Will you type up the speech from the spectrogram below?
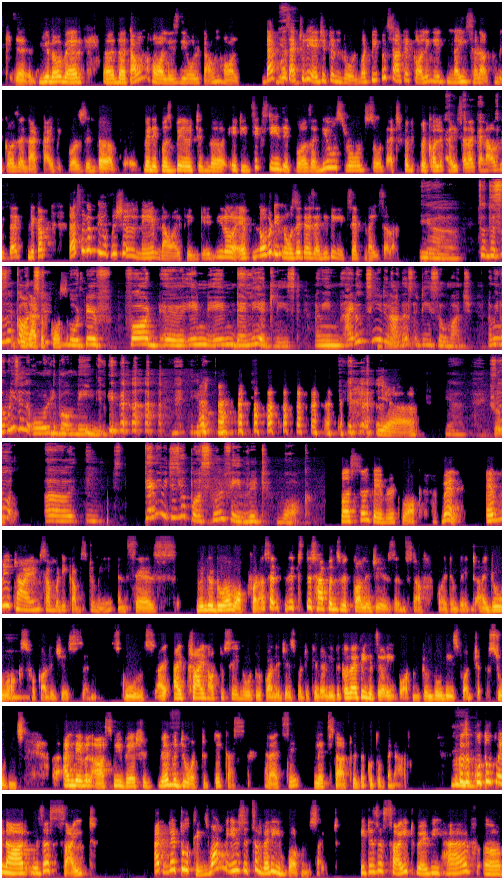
You know, where uh, the town hall is, the old town hall. That yes. was actually Egerton Road, but people started calling it Nai Sadak because at that time it was in the when it was built in the 1860s, it was a news road, so that's why people call it Nai Sadak. And now that become that's become the official name now. I think it, you know if, nobody knows it as anything except Nai Sadak. Yeah. So this is a constant so that, of course, motive for uh, in in Delhi at least. I mean, I don't see it in other cities so much. I mean, nobody says old Bombay. Hmm. you know? yeah. Yeah. True. So, uh, tell me, which is your personal favorite walk? Personal favorite walk. Well, every time somebody comes to me and says, will you do a walk for us? And it, this happens with colleges and stuff quite a bit. I do hmm. walks for colleges and schools. I, I try not to say no to colleges particularly because I think it's very important to do these for students. And they will ask me where should where would you want to take us? And I'd say let's start with the Qutub Minar because mm. the Qutub Minar is a site. And there are two things. One is it's a very important site. It is a site where we have uh,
